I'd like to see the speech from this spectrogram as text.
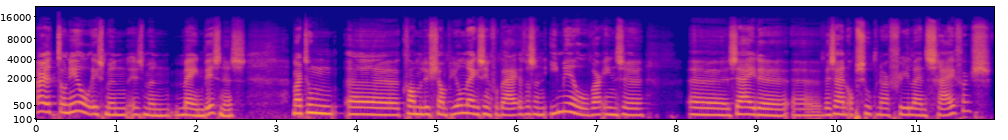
Maar het toneel is mijn, is mijn main business. Maar toen uh, kwam Le Champion magazine voorbij. Het was een e-mail waarin ze uh, zeiden: uh, we zijn op zoek naar freelance schrijvers.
